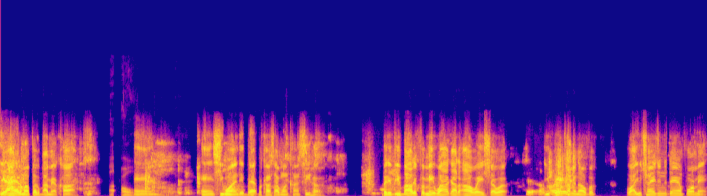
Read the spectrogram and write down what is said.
Yeah, I had a motherfucker buy me a car, Uh, oh, and and she wanted it back because I wouldn't come see her. But if you bought it for me, why I gotta always show up? You been coming over. Why you changing the damn format?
